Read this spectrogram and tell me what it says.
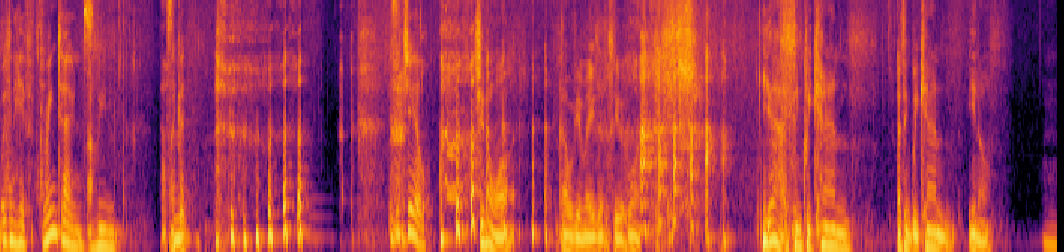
We can hear ringtones. I mean, That's like a bit. Is it Jill? Do you know what? that would be amazing to see who it was. yeah, I think we can. I think we can. You know, hmm.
